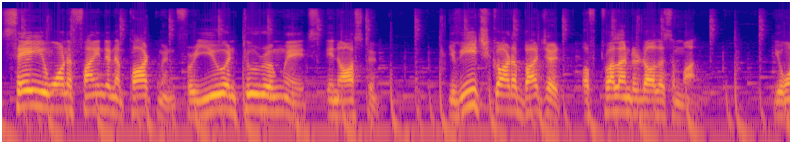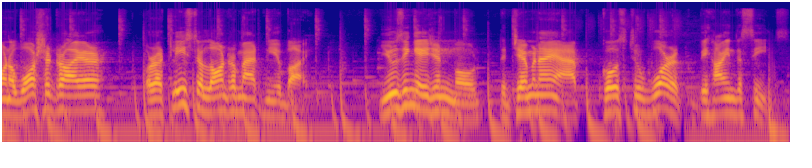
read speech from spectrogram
Say you want to find an apartment for you and two roommates in Austin. You've each got a budget of $1,200 a month. You want a washer dryer or at least a laundromat nearby. Using agent mode, the Gemini app goes to work behind the scenes.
